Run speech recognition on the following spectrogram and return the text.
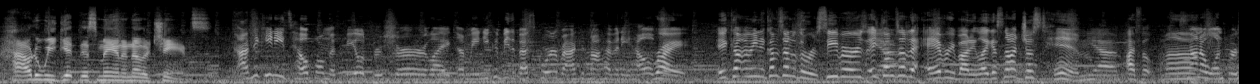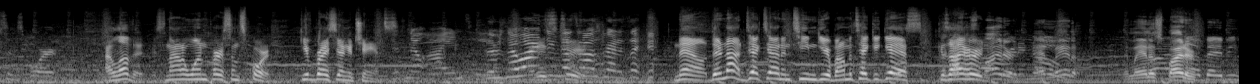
How do we get this man another chance? I think he needs help on the field for sure. Like, I mean, you can be the best quarterback and not have any help. Right. It com- I mean it comes down to the receivers. It Yeah. comes down to everybody. Like it's not just him. Yeah. I feel It's uh, not a one-person sport. I love it. It's not a one-person sport. Give Bryce Young a chance. There's no I in team. There's no I It's team, true. that's what I was trying to say. Now they're not decked out in team gear, but I'm gonna take a guess because I heard. Spider, Atlanta. Atlanta Spiders. up, baby.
